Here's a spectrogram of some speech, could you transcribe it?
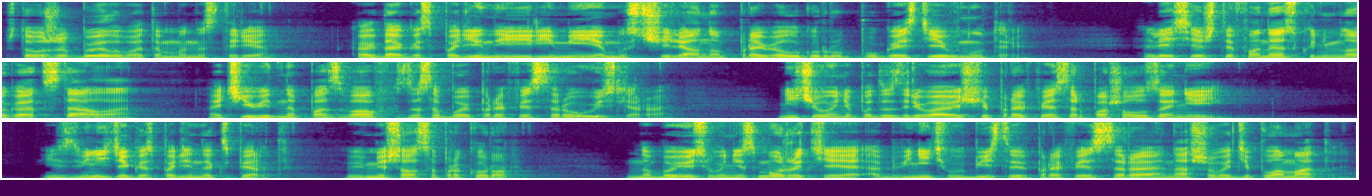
что уже был в этом монастыре, когда господин Иеремия Мусчеляну провел группу гостей внутрь. Лесия Штефанеску немного отстала, очевидно позвав за собой профессора Уислера. Ничего не подозревающий профессор пошел за ней. «Извините, господин эксперт», – вмешался прокурор, – «но боюсь, вы не сможете обвинить в убийстве профессора нашего дипломата.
